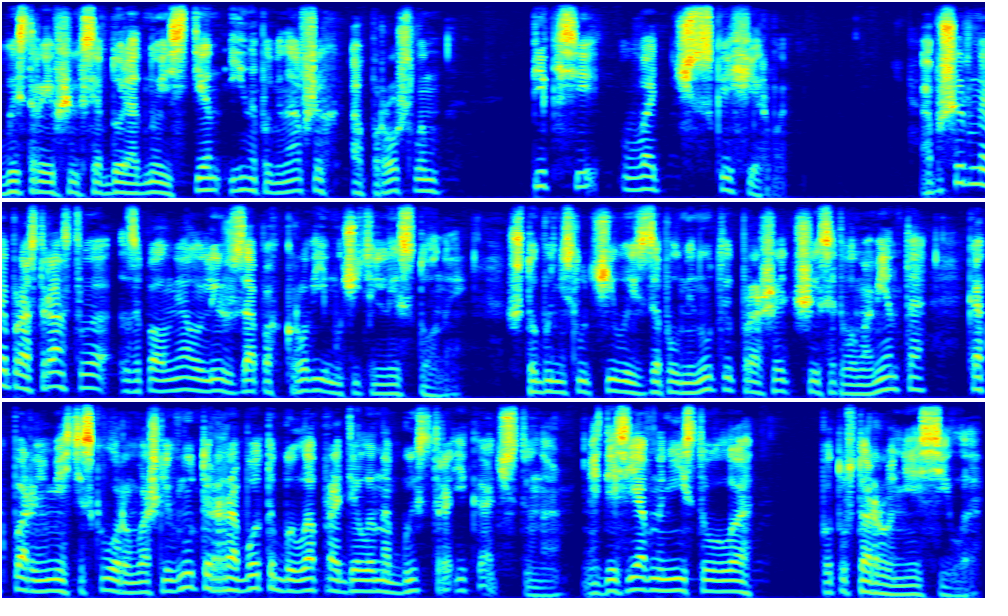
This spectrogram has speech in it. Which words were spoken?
выстроившихся вдоль одной из стен и напоминавших о прошлом пикси-ватчской фермы. Обширное пространство заполнял лишь запах крови и мучительные стоны. Что бы ни случилось за полминуты, прошедшие с этого момента, как парни вместе с Квором вошли внутрь, работа была проделана быстро и качественно. Здесь явно неистовала потусторонняя сила.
